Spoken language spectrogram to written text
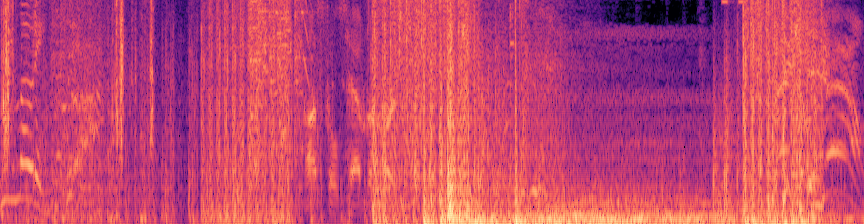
Reloading. Hostiles have the hardpoint. Down.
